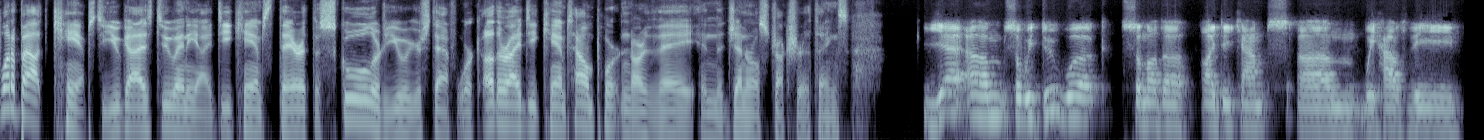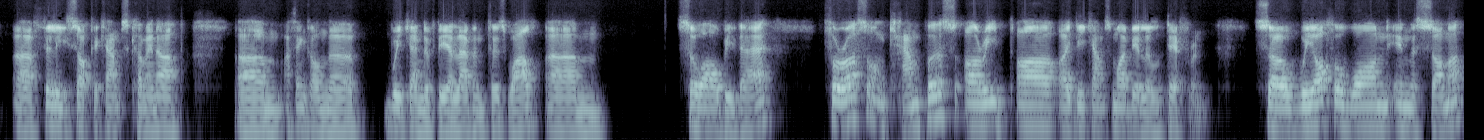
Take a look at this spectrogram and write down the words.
what about camps? Do you guys do any ID camps there at the school, or do you or your staff work other ID camps? How important are they in the general structure of things? Yeah, um, so we do work some other ID camps. Um, we have the uh, Philly soccer camps coming up, um, I think on the weekend of the 11th as well. Um, so I'll be there. For us on campus, our, our ID camps might be a little different. So we offer one in the summer.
